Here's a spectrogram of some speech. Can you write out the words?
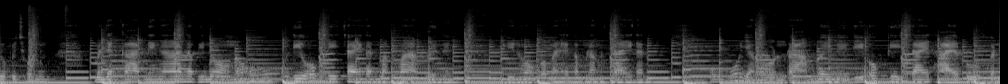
ดูไปชมบรรยากาศในงานนะพี่น้องเนาะโอ้ดีอกดีใจกันมาก ๆเลยเนี่ยพี่น้องก็มาให้กำลังใจกัน อย่างรุนรามเลยเนี่ยดีอกดีใจถ่ายรูปกัน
